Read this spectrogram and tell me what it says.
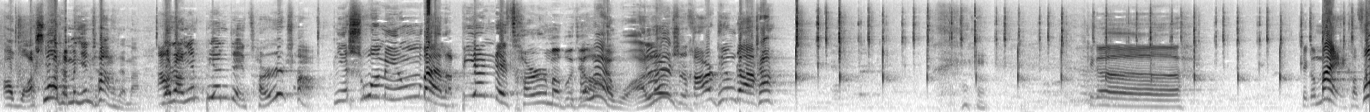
啊，我说什么您唱什么，啊我让您编这词儿唱，你说明白了，编这词儿吗？不就赖我了真是好好听着。唱。这个这个麦克风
